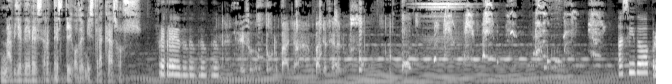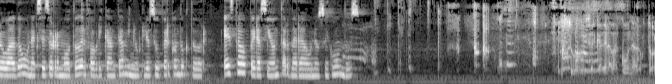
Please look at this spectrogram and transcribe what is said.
Nadie debe ser testigo de mis fracasos. Fredo, Eso, doctor, vaya, váyase a la luz. ha sido aprobado un acceso remoto del fabricante a mi núcleo superconductor. Esta operación tardará unos segundos. Estuvo muy cerca de la vacuna, doctor.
